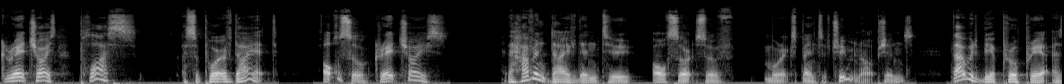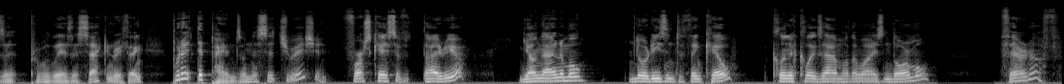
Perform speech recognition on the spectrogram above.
Great choice. Plus, a supportive diet. Also, great choice. They haven't dived into all sorts of more expensive treatment options. That would be appropriate as a probably as a secondary thing, but it depends on the situation. First case of diarrhea, young animal, no reason to think ill, clinical exam otherwise normal. Fair enough.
